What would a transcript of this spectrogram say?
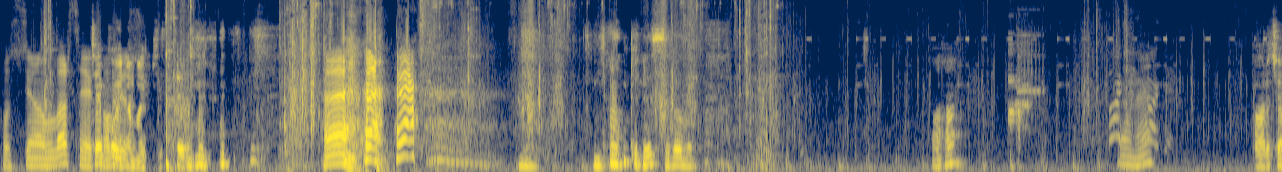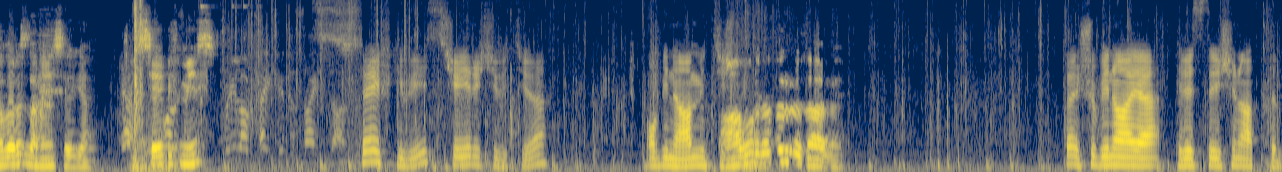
Pozisyon alırlarsa Tek yakalıyoruz. oynamak istedim. ne yapıyorsun oğlum? Aha. o ne? Parçalarız da neyse gel. Biz safe miyiz? Safe gibiyiz. Şehir içi bitiyor. O bina müthiş. Aa burada dururuz abi. Ben şu binaya PlayStation attım.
